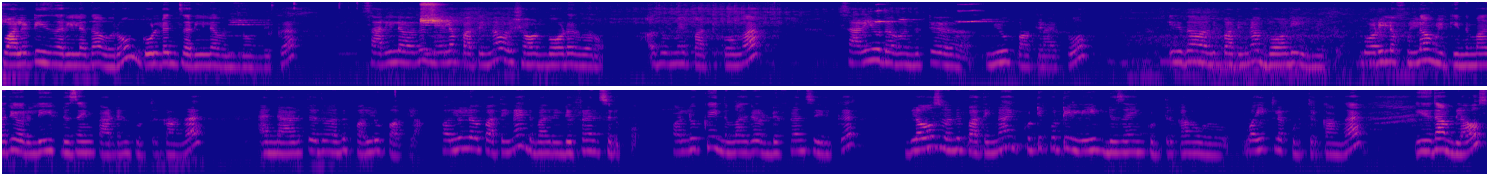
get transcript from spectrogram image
குவாலிட்டி சரியில் தான் வரும். கோல்டன் சரியில் வந்துடும் உங்களுக்கு. சரியில் வந்து மேலே பார்த்தீங்கன்னா ஒரு ஷார்ட் பார்டர் வரும். அதுவுமே பார்த்துக்கோங்க சரியோட வந்துட்டு வியூ பார்க்கலாம் இப்போது இதுதான் வந்து பார்த்தீங்கன்னா பாடி உங்களுக்கு பாடியில் ஃபுல்லாக உங்களுக்கு இந்த மாதிரி ஒரு லீஃப் டிசைன் பேட்டர்ன் கொடுத்துருக்காங்க. அண்ட் அடுத்தது வந்து பல்லு பார்க்கலாம் பல்லுவில் பார்த்தீங்கன்னா இந்த மாதிரி டிஃப்ரென்ஸ் இருக்கும். பல்லுக்கு இந்த மாதிரி ஒரு டிஃப்ரென்ஸ் இருக்குது ப்ளவுஸ் வந்து பார்த்திங்கன்னா குட்டி குட்டி லீவ் டிசைன் கொடுத்துருக்காங்க. ஒரு ஒயிட்டில் கொடுத்துருக்காங்க. இதுதான் ப்ளவுஸ்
